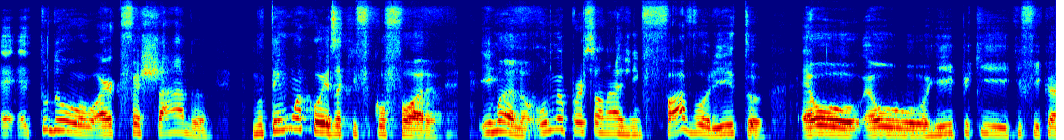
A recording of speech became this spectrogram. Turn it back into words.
é, é tudo arco fechado. Não tem uma coisa que ficou fora. E, mano, o meu personagem favorito é o, é o hippie que, que fica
